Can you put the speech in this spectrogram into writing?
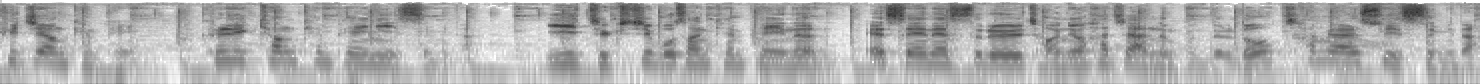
퀴즈형 캠페인, 클릭형 캠페인이 있습니다. 이 즉시 보상 캠페인은 SNS를 전혀 하지 않는 분들도 참여할 수 있습니다.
